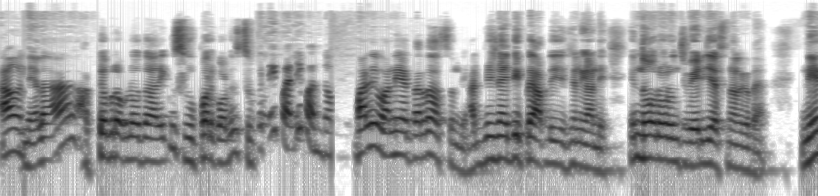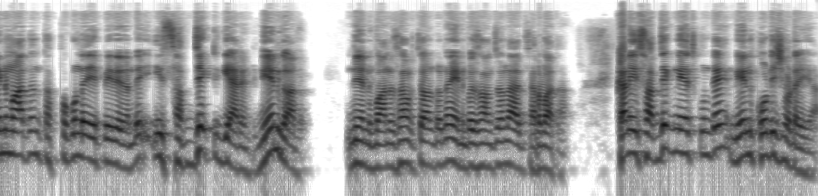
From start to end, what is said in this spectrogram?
అవును. నెల అక్టోబర్ ఒకటో తారీఖు సూపర్ కోడ్ సూపర్ పది పంతొమ్మిది. మళ్ళీ వన్ ఇయర్ తర్వాత వస్తుంది. అడ్మిషన్ అయితే ఇప్పుడే అప్లికేషన్ కానీ ఎన్నో రోజుల నుంచి వెయిట్ చేస్తున్నారు కదా. నేను మాత్రం తప్పకుండా చెప్పేది ఏంటంటే ఈ సబ్జెక్ట్ గ్యారంటీ నేను కాదు. నేను వంద సంవత్సరాలు ఉంటున్నా ఎనభై సంవత్సరాలు అది తర్వాత. కానీ ఈ సబ్జెక్ట్ నేర్చుకుంటే నేను కోటీశ్వరుడు అయ్యా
